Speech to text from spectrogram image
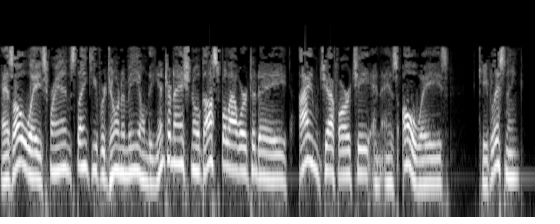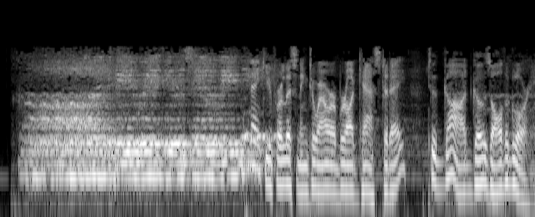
As always, friends, thank you for joining me on the International Gospel Hour today. I'm Jeff Archie, and as always, keep listening. Thank you for listening to our broadcast today. To God goes all the glory.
